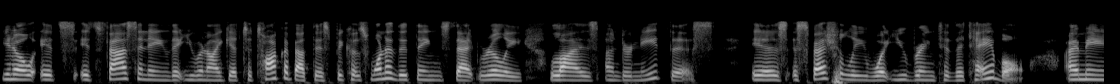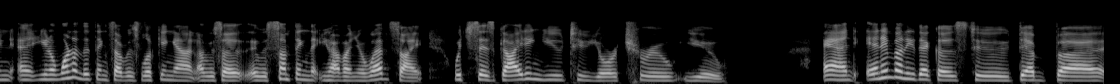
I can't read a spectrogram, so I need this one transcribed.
You know, it's it's fascinating that you and I get to talk about this because one of the things that really lies underneath this is especially what you bring to the table. I mean, uh, you know, one of the things I was looking at, I was a, uh, it was something that you have on your website, which says guiding you to your true you. And anybody that goes to Deb, uh,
